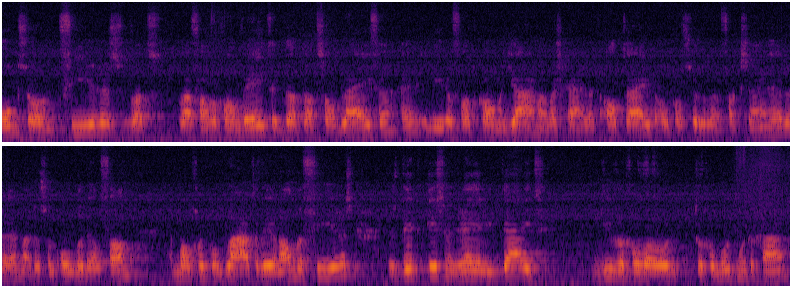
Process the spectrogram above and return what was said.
om zo'n virus, wat, waarvan we gewoon weten dat dat zal blijven, hè, in ieder geval het komend jaar, maar waarschijnlijk altijd, ook al zullen we een vaccin hebben, hè, maar dat is een onderdeel van. En mogelijk komt later weer een ander virus. Dus dit is een realiteit die we gewoon tegemoet moeten gaan.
